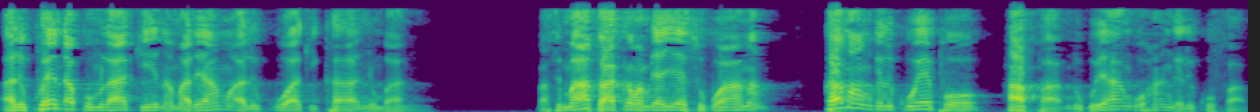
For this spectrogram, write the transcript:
alikwenda kumlaki na mariamu alikuwa akikaa nyumbani. Basi martha akamwambia yesu bwana kama ungelikuwepo hapa ndugu yangu hangelikufa.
